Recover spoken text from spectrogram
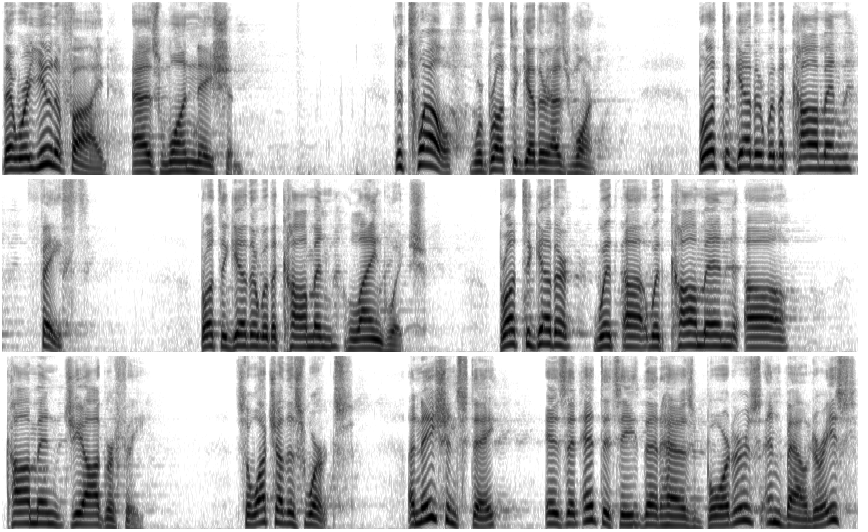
that were unified as one nation. The 12 were brought together as one, brought together with a common faith, brought together with a common language, brought together with, uh, with common, uh, common geography, so, watch how this works. A nation state is an entity that has borders and boundaries,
